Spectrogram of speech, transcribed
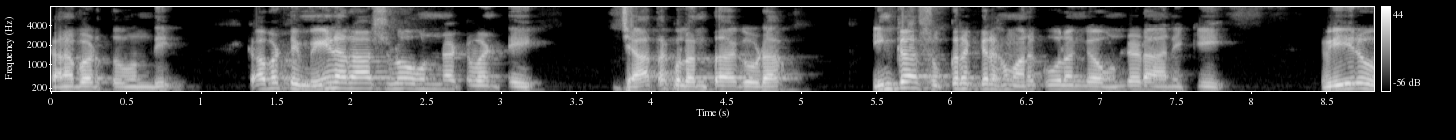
కనబడుతూ ఉంది. కాబట్టి మీనరాశిలో ఉన్నటువంటి జాతకులంతా కూడా ఇంకా శుక్రగ్రహం అనుకూలంగా ఉండడానికి వీరు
